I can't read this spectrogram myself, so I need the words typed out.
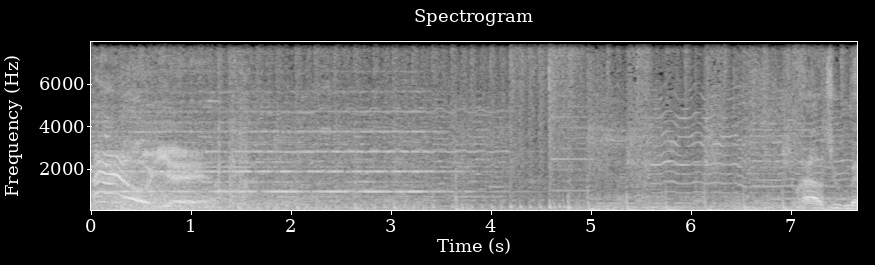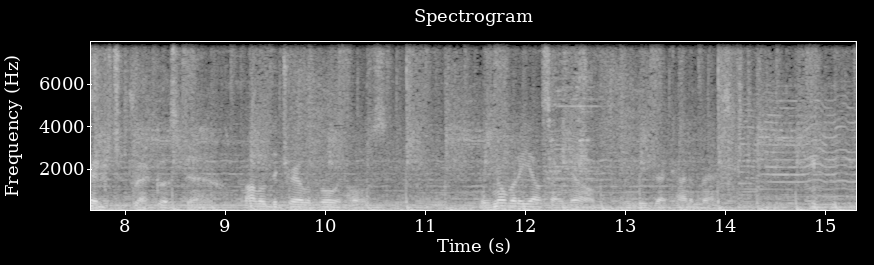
Hell yeah! So how'd you manage to track us down? Followed the trail of bullet holes. There's nobody else I know who leaves that kind of mess.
